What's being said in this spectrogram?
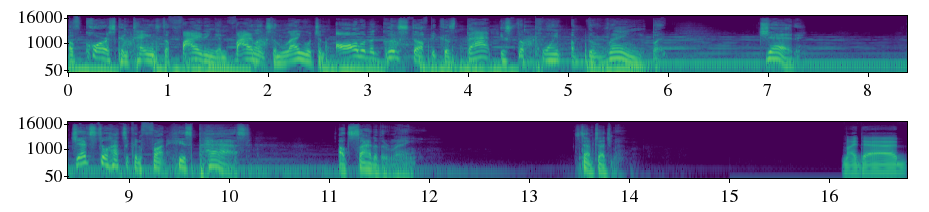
of course, contains the fighting and violence and language and all of the good stuff because that is the point of the ring. But Jaed, Jaed still has to confront his past outside of the ring. Snap judgment. My dad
